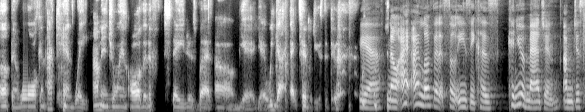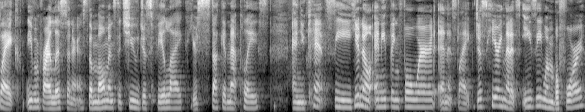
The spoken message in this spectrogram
up and walking. I can't wait. I'm enjoying all of the stages, but um, yeah, yeah, we got activities to do. Yeah. No, I, I love that it's so easy because can you imagine? I'm just like, even for our listeners, the moments that you just feel like you're stuck in that place and you can't see, you know, anything forward. And it's like just hearing that it's easy when before,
